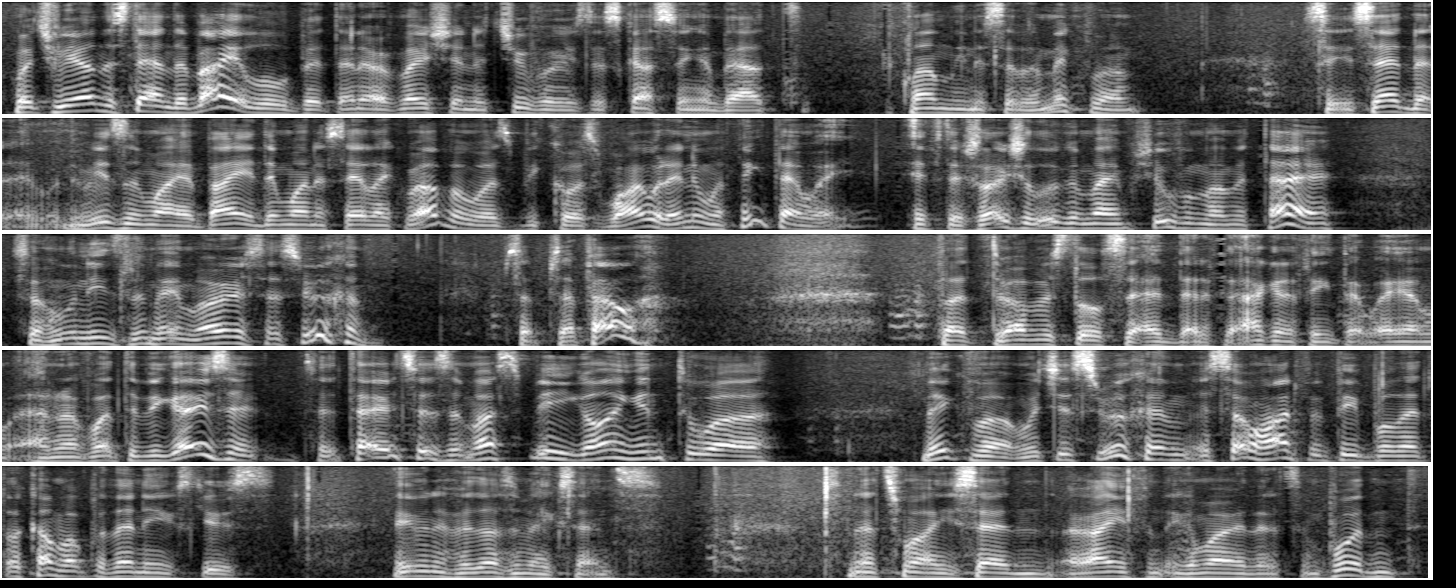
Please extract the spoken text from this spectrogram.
Which we understand the value a little bit. Then Rav Moshe in Tshuva is discussing about the cleanliness of a mikvah. So he said that the reason why Abaye didn't want to say like Rava was because why would anyone think that way? If there's Shlosh Lugamayim Shuvim Hamatar, so who needs the Meimaris Hasuchim? Power. But Rava still said that if they're not going to think that way, um, I don't know what to be geyser. So Torah says it must be going into a mikvah, which is ruchim, is so hard for people that they'll come up with any excuse, even if it doesn't make sense. So that's why he said, Arayim from the Gemara, that it's important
